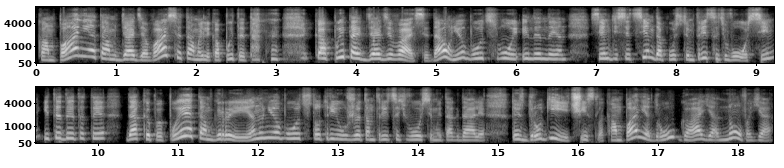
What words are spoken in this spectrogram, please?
компания там дядя Вася там или копыта там копыта дяди Васи, да, у нее будет свой ИНН 77, допустим, 38 и т.д. т.т. Да, КПП, там ГРН у нее будет 103 уже там 38 и так далее. То есть другие числа, компания другая, новая.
